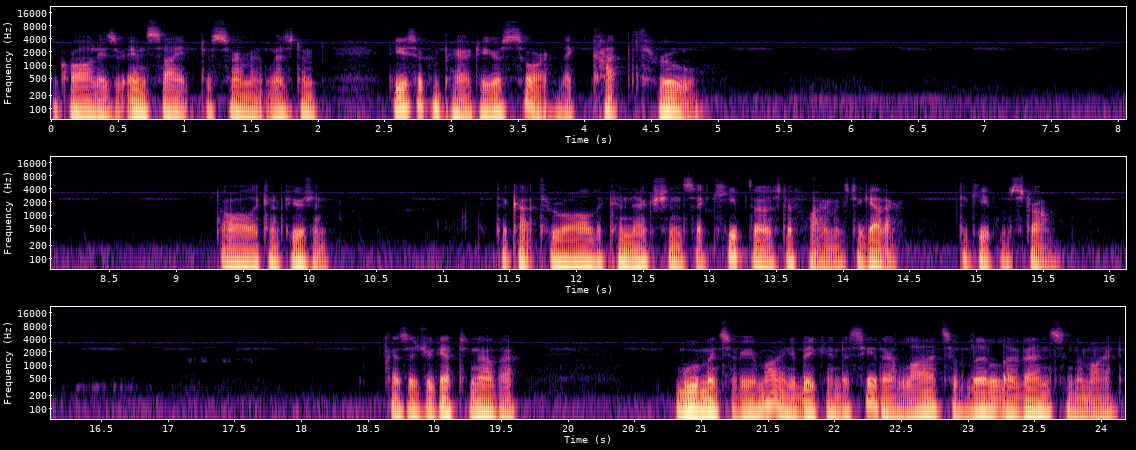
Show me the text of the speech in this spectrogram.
The qualities of insight, discernment, wisdom, these are compared to your sword. They cut through all the confusion. They cut through all the connections that keep those defilements together, to keep them strong. Because as you get to know the movements of your mind, you begin to see there are lots of little events in the mind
